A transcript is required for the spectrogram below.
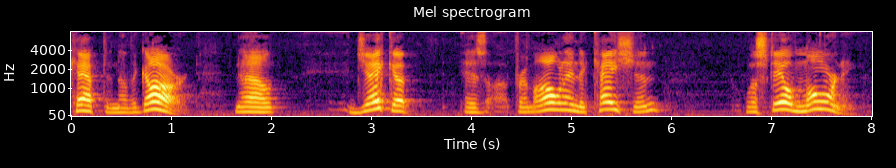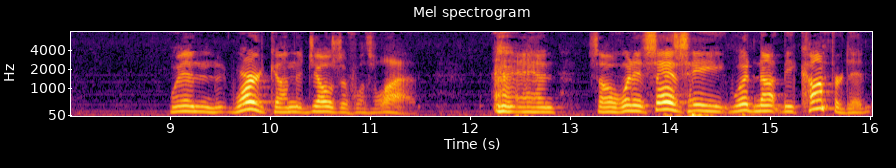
captain of the guard. Now, Jacob is, from all indication, was still mourning when word come that Joseph was alive. and so when it says he would not be comforted,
